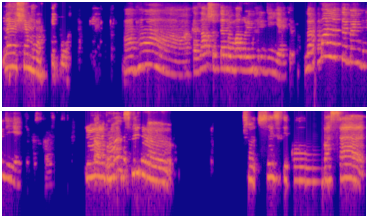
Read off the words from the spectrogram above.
мене ще моркви було. Ага, казав, що в тебе мало інгредієнтів. Нормально в тебе інгредієнтів, я скажу. У мене Так, мене- сир, е, сосиски, ковбаса,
